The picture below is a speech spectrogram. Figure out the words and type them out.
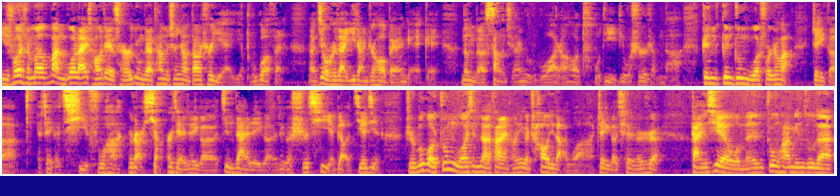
你说什么“万国来朝”这词儿用在他们身上，当时也也不过分。呃，就是在一战之后被人给给弄得丧权辱国，然后土地丢失什么的啊，跟跟中国说实话，这个这个起伏哈有点像，而且这个近代这个这个时期也比较接近。只不过中国现在发展成一个超级大国啊，这个确实是感谢我们中华民族的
